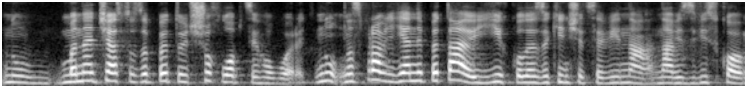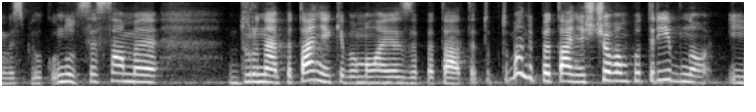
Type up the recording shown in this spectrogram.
Ну, мене часто запитують, що хлопці говорять. Ну насправді я не питаю їх, коли закінчиться війна, навіть з військовими спілку. Ну це саме дурне питання, яке би мала я запитати. Тобто, в мене питання, що вам потрібно, і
